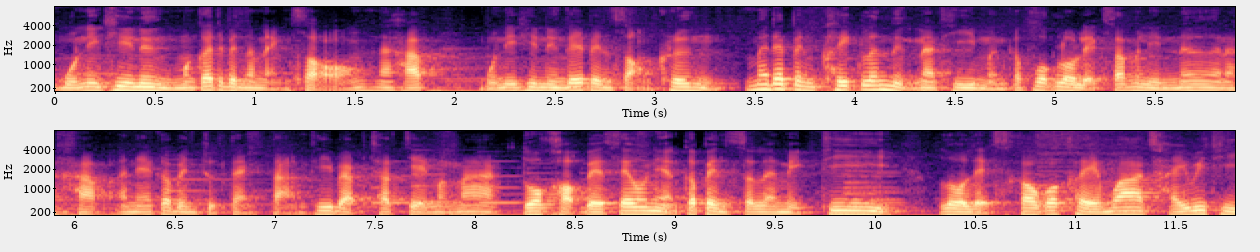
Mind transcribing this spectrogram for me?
หมุนอีกทีหนึ่งมันก็จะเป็นตำแหน่ง2นะครับหมุนอีกทีหนึ่งก็จะเป็น 2 ครึ่ง ไม่ได้เป็นคลิกละ 1 นาทีเหมือนกับพวก Rolex Submariner นะครับอันนี้ก็เป็นจุดแตกต่างที่แบบชัดเจนมากๆ ตัวขอบเบเซลเนี่ยก็เป็นเซรามิกที่ Rolex เขาก็เคลมว่าใช้วิธี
